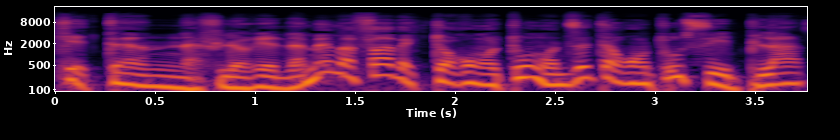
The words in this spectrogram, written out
quétaine la Floride. La même affaire avec Toronto, on disait Toronto c'est plate.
